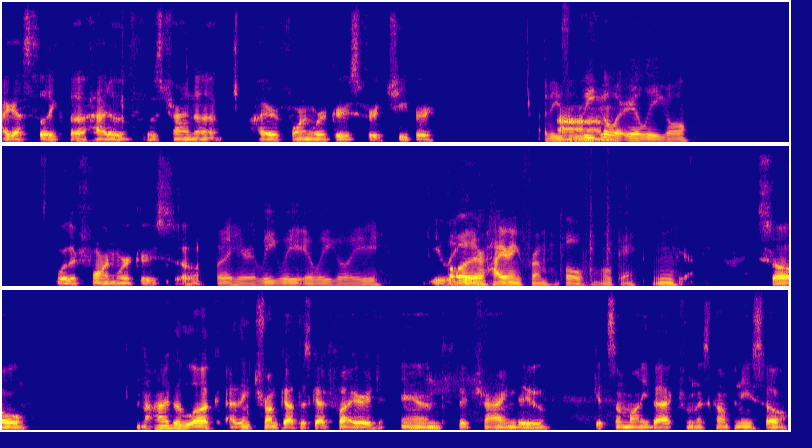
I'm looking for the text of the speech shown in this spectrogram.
I guess like the head of was trying to hire foreign workers for cheaper. Are these legal um, or illegal? Well, they're foreign workers, so But I hear legally, illegally. Illegal. Oh, they're hiring from. Oh, okay. Mm. So, not a good look. I think Trump got this guy fired, and they're trying to get some money back from this company. So,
